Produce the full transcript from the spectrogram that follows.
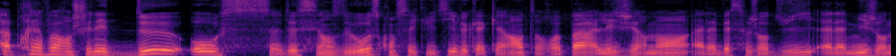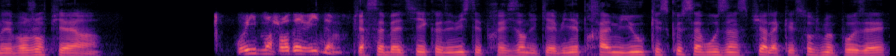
Après avoir enchaîné deux hausses, deux séances de hausse consécutives, le CAC 40 repart légèrement à la baisse aujourd'hui à la mi-journée. Bonjour Pierre. Oui, bonjour David. Pierre Sabatier, économiste et président du cabinet PrimeView. Qu'est-ce que ça vous inspire La question que je me posais?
